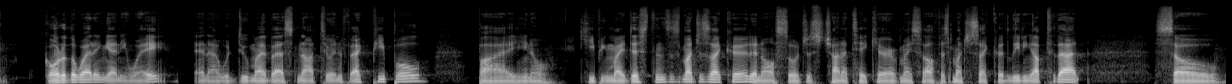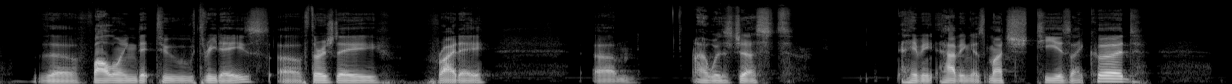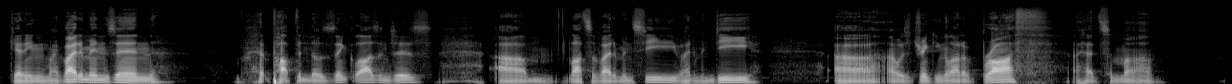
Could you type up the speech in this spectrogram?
go to the wedding anyway. And I would do my best not to infect people by, you know, keeping my distance as much as I could and also just trying to take care of myself as much as I could leading up to that. So the following day, two, three days of Thursday, Friday, um, I was just having having as much tea as I could, getting my vitamins in, popping those zinc lozenges, um, lots of vitamin C, vitamin D. Uh, I was drinking a lot of broth. I had some uh,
